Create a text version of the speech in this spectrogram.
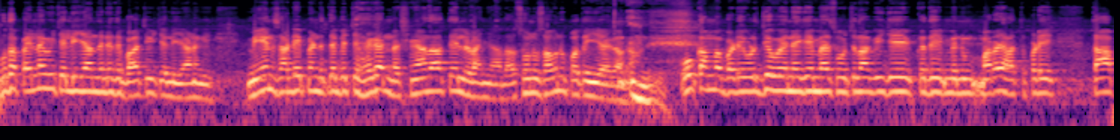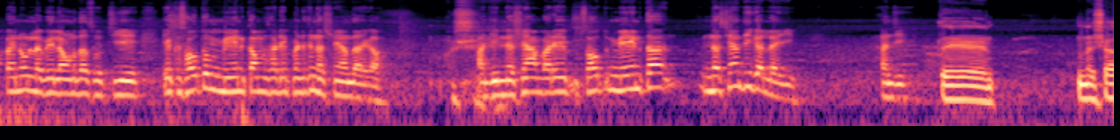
ਉਹ ਤਾਂ ਪਹਿਲਾਂ ਵੀ ਚੱਲੀ ਜਾਂਦੇ ਨੇ ਤੇ ਬਾਅਦ ਚ ਵੀ ਚੱਲੀ ਜਾਣਗੇ। ਮੇਨ ਸਾਡੇ ਪਿੰਡ ਦੇ ਵਿੱਚ ਹੈਗਾ ਨਸ਼ਿਆਂ ਦਾ ਤੇ ਲੜਾਈਆਂ ਦਾ ਤੁਹਾਨੂੰ ਸਭ ਨੂੰ ਪਤਾ ਹੀ ਹੈਗਾ। ਉਹ ਕੰਮ ਬੜੇ ਉਲਝੇ ਹੋਏ ਨੇਗੇ। ਮੈਂ ਸੋਚਦਾ ਵੀ ਜੇ ਕਦੇ ਮੈਨੂੰ ਮਹਾਰਾਜ ਹੱਥ ਫੜੇ ਤਾਂ ਆਪਾਂ ਇਹਨੂੰ ਲਵੇ ਲਾਉਣ ਦਾ ਸੋਚੀਏ। ਇੱਕ ਸਭ ਤੋਂ ਮੇਨ ਕੰਮ ਸਾਡੇ ਪਿੰਡ 'ਚ ਨਸ਼ਿਆਂ ਦਾ ਹੈਗਾ। ਹਾਂਜੀ ਨਸ਼ਿਆਂ ਬਾਰੇ ਸਭ ਤੋਂ ਮੇਨ ਤਾਂ ਨਸ਼ਿਆਂ ਦੀ ਗੱਲ ਹੈ ਜੀ। ਹਾਂਜੀ। ਤੇ ਨਸ਼ਾ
